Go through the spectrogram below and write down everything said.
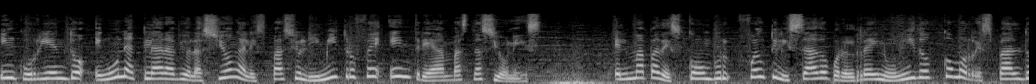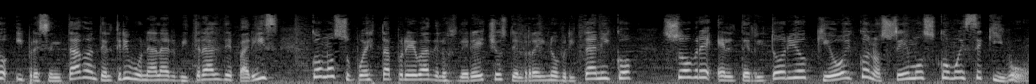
incurriendo en una clara violación al espacio limítrofe entre ambas naciones. El mapa de Scomburg fue utilizado por el Reino Unido como respaldo y presentado ante el Tribunal Arbitral de París como supuesta prueba de los derechos del Reino Británico sobre el territorio que hoy conocemos como Esequibo.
